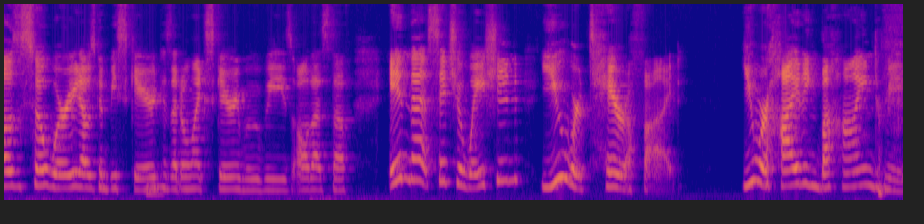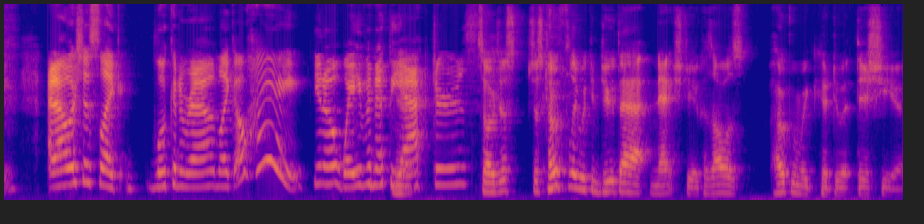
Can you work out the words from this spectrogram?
I was so worried I was gonna be scared Mm. because I don't like scary movies, all that stuff. In that situation, you were terrified. You were hiding behind me. And I was just like looking around, like, oh, hey, you know, waving at the Yeah. actors. So just just hopefully we can do that next year because I was hoping we could do it this year.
